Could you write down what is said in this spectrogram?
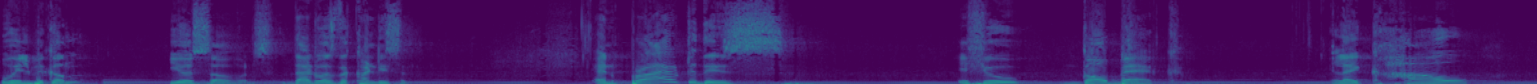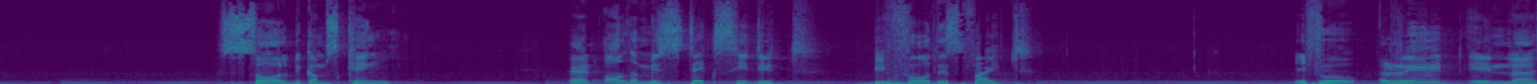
we will become your servants. That was the condition. And prior to this, if you go back, like how Saul becomes king and all the mistakes he did before this fight. If you read in uh,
